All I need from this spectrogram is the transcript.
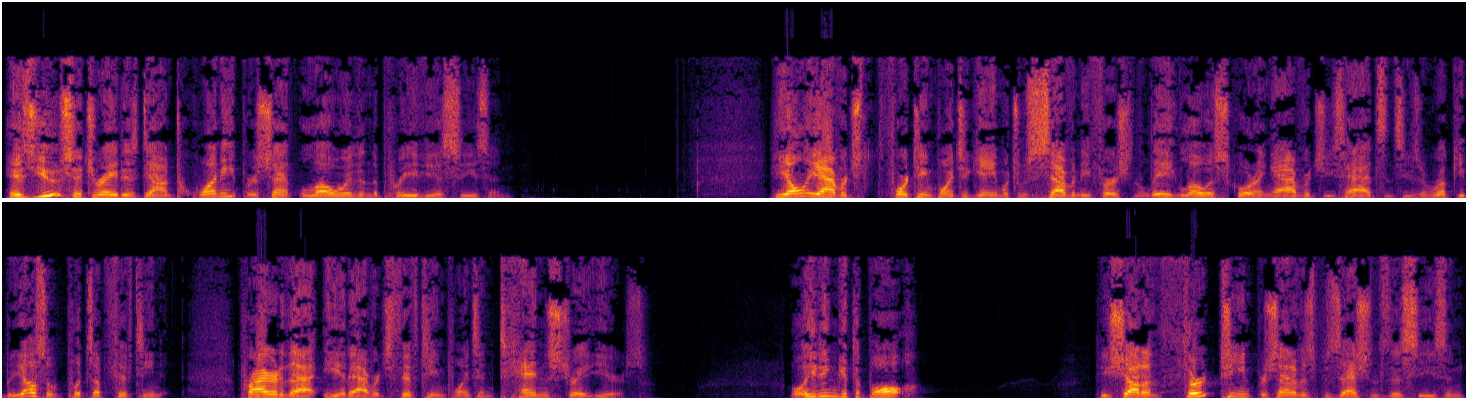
his usage rate is down 20% lower than the previous season. He only averaged 14 points a game, which was 71st in the league, lowest scoring average he's had since he was a rookie. But he also puts up 15. Prior to that, he had averaged 15 points in 10 straight years. Well, he didn't get the ball. He shot on 13% of his possessions this season.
